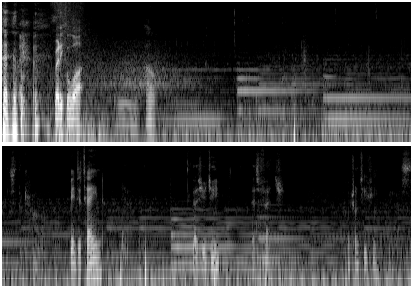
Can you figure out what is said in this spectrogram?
Ready for what? Oh. This is the car. Be entertained? Yeah. There's Eugene. There's Fetch. Which one's Eugene? And that's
